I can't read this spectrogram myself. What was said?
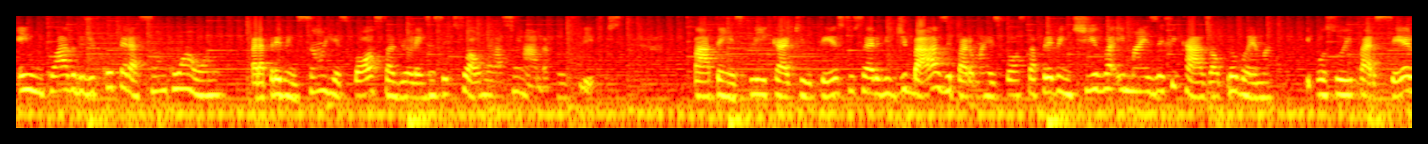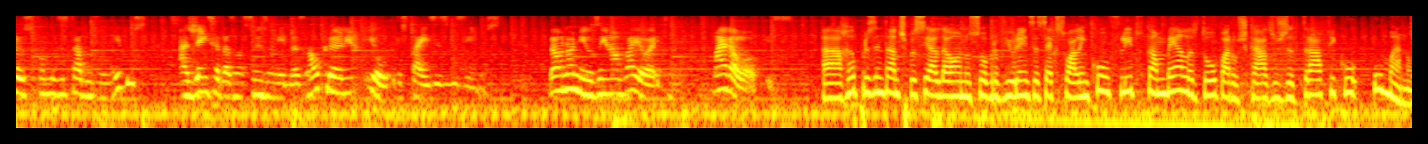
em um quadro de cooperação com a ONU para a prevenção e resposta à violência sexual relacionada a conflitos. Patten explica que o texto serve de base para uma resposta preventiva e mais eficaz ao problema e possui parceiros como os Estados Unidos, Agência das Nações Unidas na Ucrânia e outros países vizinhos. Da ONU News em Nova York, Mayra Lopes. A representante especial da ONU sobre violência sexual em conflito também alertou para os casos de tráfico humano.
